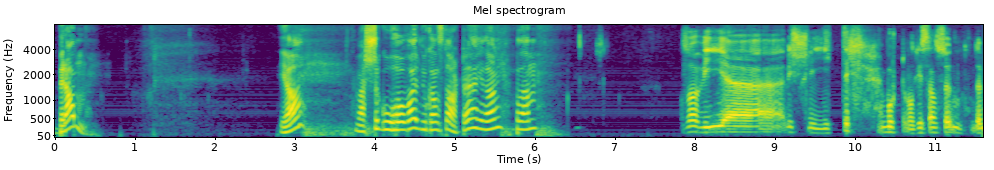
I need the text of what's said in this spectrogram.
Brann. Ja, vær så god, Håvard. Du kan starte i dag på den. Altså, vi, eh, vi sliter borte mot Kristiansund. De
